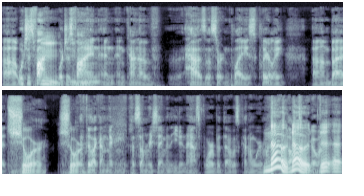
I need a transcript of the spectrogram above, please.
uh, which is fine, Mm, which is mhm. fine, and and kind of has a certain place clearly. Um, but Sure, sure. I feel like I'm making a summary statement that you didn't ask for, but that was kind of where my No, no, the, uh,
